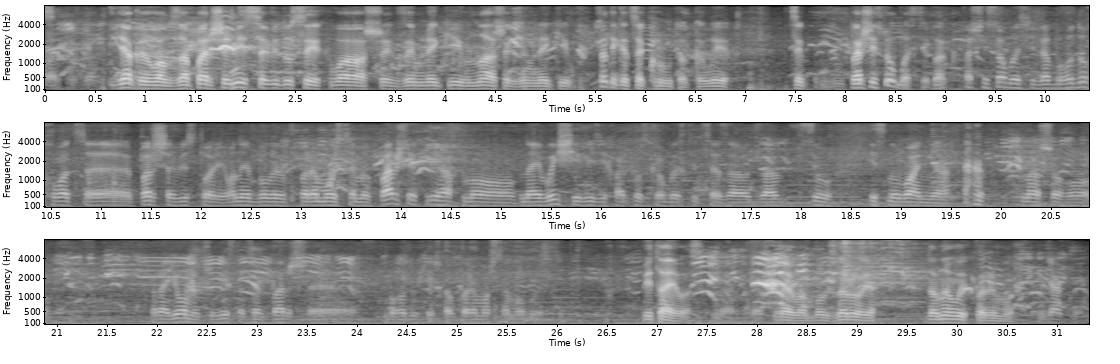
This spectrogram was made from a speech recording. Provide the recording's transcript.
Дякую вам за перше місце від усіх ваших земляків, наших земляків. Все-таки це круто, коли це першість області, так? Першість області для Богодухова це перша в історії. Вони були переможцями в перших лігах, але в найвищій лізі Харківської області це за, за всю існування нашого району чи міста. Це вперше Богодухів став переможцем області. Вітаю вас. Да, Дай вам Бог здоров'я. До нових перемог. Дякую.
